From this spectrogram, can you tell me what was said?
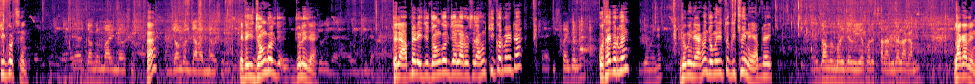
কি করছেন? জঙ্গল মারিনা ওষুধ। হ্যাঁ? জঙ্গল জ্বালানি ওষুধ। এটা কি জঙ্গল জ্বলে যায়? যায় হ্যাঁ দিকে তাহলে আপনার এই যে জঙ্গল জ্বলার ওষুধ এখন কি করবেন এটা? স্প্রে করবে কোথায় করবেন? জমিনে। জমিনে এখন জমিনে তো কিছুই নেই। আপনি এই জঙ্গল মরে যাবে ইয়ে পরে সারাগুলা লাগাম লাগাবেন?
